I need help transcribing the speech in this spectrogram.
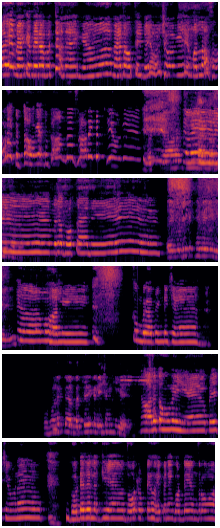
ਆਏ ਮੈਂ ਕਿ ਮੇਰਾ ਬੱਚਾ ਲੈ ਗਿਆ। ਮੈਂ ਤਾਂ ਉੱਥੇ ਬੇਹੋਸ਼ ਹੋ ਗਈ। ਮੱਲਾ ਸਾਰਾ ਇਕੱਠਾ ਹੋ ਗਿਆ ਦੁਕਾਨਦਾਰ ਸਾਰੇ ਇਕੱਠੇ ਹੋ ਗਏ। ਬੱਚਾ ਕੀ ਲੱਗਦਾ ਸੀ ਤੁਹਾਨੂੰ? ਏ, ਮੇਰਾ ਦੋਤਾ ਹੈ ਜੀ। ਇਹ ਗੁੱਡੀ ਕਿੱਥੇ ਗਈ ਹੋਈ ਹੈ ਜੀ ਅਹ ਮੋਹਾਲੀ। ਕੁੰਬਰਾ ਪਿੰਡ ਚ ਹੈ। ਹੁਣ ਇੱਕ ਬੱਚੇ ਦੀ ਕੰਡੀਸ਼ਨ ਕੀ ਹੈ ਹਾਲੇ ਤਾਂ ਉਵੇਂ ਹੀ ਹੈ ਆਪਰੇਸ਼ਨ ਹੁਣ ਗੋਡੇ ਤੇ ਲੱਗੀ ਹੈ ਦੋ ਟੁੱਟੇ ਹੋਏ ਪਏ ਨੇ ਗੋਡੇ ਅੰਦਰੋਂ।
